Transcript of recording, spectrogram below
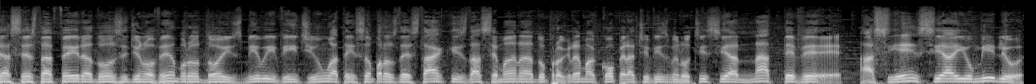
é sexta-feira, 12 de novembro de 2021. Atenção para os destaques da semana do programa Cooperativismo e Notícia na TV. A ciência e o milho.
